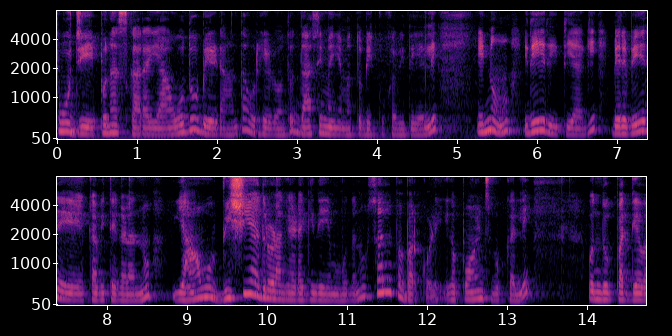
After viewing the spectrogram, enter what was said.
ಪೂಜೆ, ಪುನಸ್ಕಾರ ಯಾವುದೂ ಬೇಡ ಅಂತ ಅವ್ರು ಹೇಳುವಂಥದ್ದು ದಾಸಿಮಯ್ಯ ಮತ್ತು ಬಿಕ್ಕು ಕವಿತೆಯಲ್ಲಿ. ಇನ್ನು ಇದೇ ರೀತಿಯಾಗಿ ಬೇರೆ ಬೇರೆ ಕವಿತೆಗಳನ್ನು ಯಾವ ವಿಷಯ ಅದರೊಳಗೆ ಅಡಗಿದೆ ಎಂಬುದನ್ನು ಸ್ವಲ್ಪ ಬರ್ಕೊಳ್ಳಿ. ಈಗ ಪಾಯಿಂಟ್ಸ್ ಬುಕ್ಕಲ್ಲಿ ಒಂದು ಪದ್ಯವ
